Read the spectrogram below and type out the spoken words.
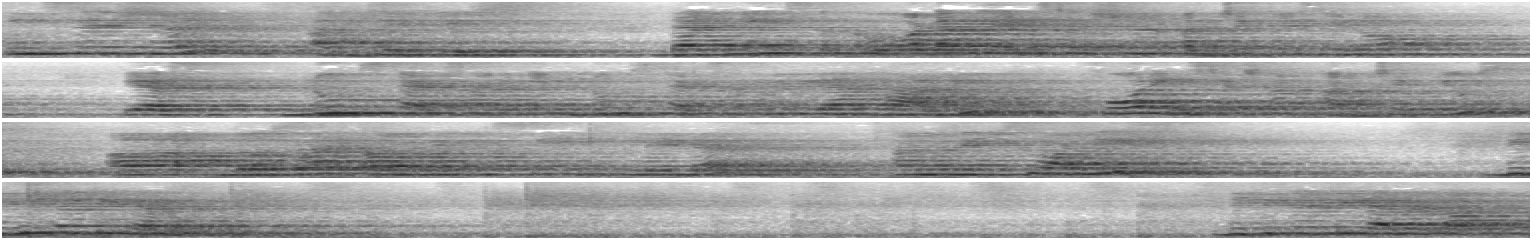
instructional objectives. That means uh, what are the instructional objectives you know? Yes, Bloom's taxonomy. In Bloom's taxonomy we are having four instructional objectives. Uh, those are uh, we will see later. And the next one is difficulty level. Difficulty level of the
